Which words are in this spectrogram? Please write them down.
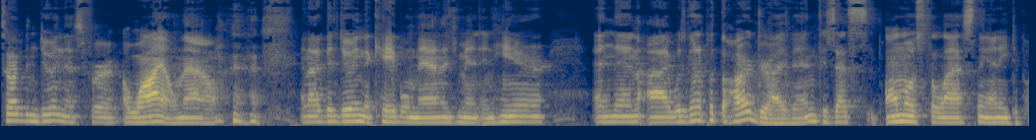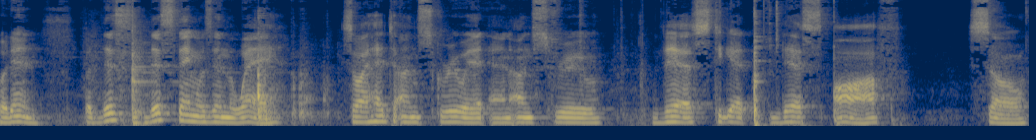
So I've been doing this for a while now. and I've been doing the cable management in here. And then I was going to put the hard drive in because that's almost the last thing I need to put in. But this, this thing was in the way. So I had to unscrew it and unscrew this to get this off. So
